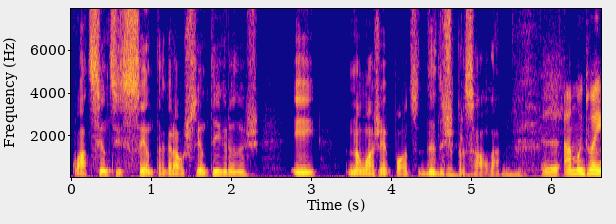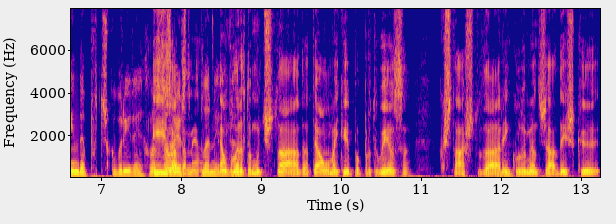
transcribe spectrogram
460 graus centígrados e não haja hipótese de dispersá-la. Uh, há muito ainda por descobrir em relação Exatamente. a este planeta. É um planeta muito estudado. Até há uma equipa portuguesa que está a estudar, uhum. inclusive já diz que,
